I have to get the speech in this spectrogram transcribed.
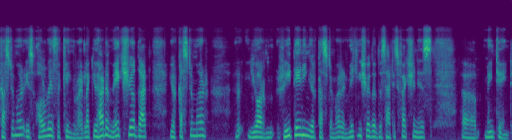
Customer is always the king, right? Like you have to make sure that your customer you are retaining your customer and making sure that the satisfaction is uh, maintained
